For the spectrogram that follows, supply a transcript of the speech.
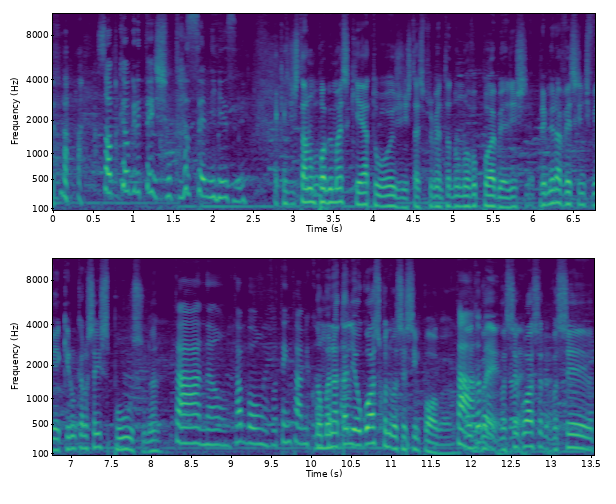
Só porque eu gritei chupa Senise. É que a gente tá num pub mais quieto hoje, a gente tá experimentando um novo pub. A, gente, a primeira vez que a gente vem aqui, não quero ser expulso, né? Tá, não, tá bom, vou tentar me comportar. Não, mas Nathalie, eu gosto quando você se empolga. Tá. Eu também, Você também. gosta, você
